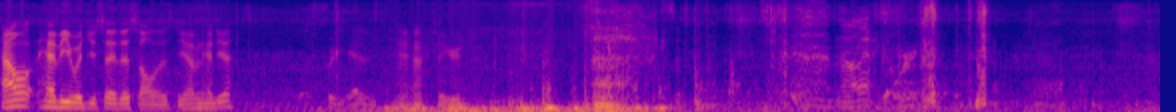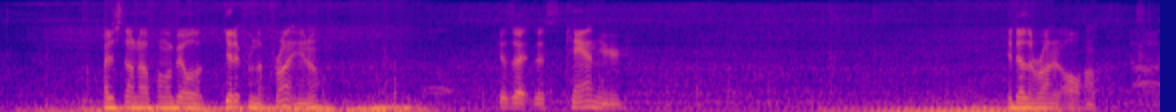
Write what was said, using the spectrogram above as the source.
How heavy would you say this all is? Do you have any idea? It was pretty heavy. Yeah, I figured. Now that ain't gonna work. I just don't know if I'm gonna be able to get it from the front, you know? Because this can here, it doesn't run at all, huh? Nah.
